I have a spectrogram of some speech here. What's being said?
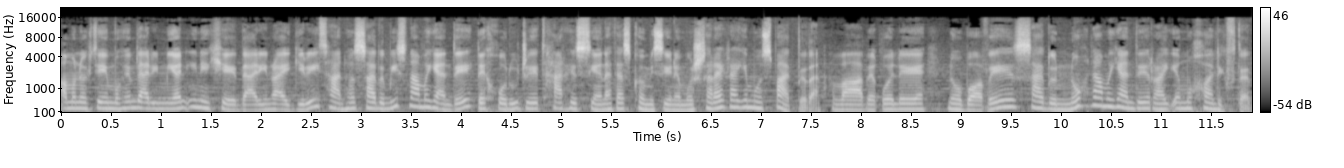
اما نکته مهم در این میان اینه که در این رأیگیری تنها 120 نماینده به خروج طرح سیانت از کمیسیون مشترک رأی مثبت دادن و به قول نوباوه 109 نماینده رأی مخالف دادن.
